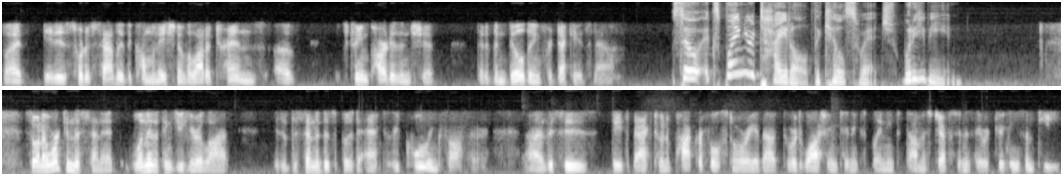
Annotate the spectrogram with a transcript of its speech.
but it is sort of sadly the culmination of a lot of trends of extreme partisanship that have been building for decades now. So, explain your title, The Kill Switch. What do you mean? So, when I worked in the Senate, one of the things you hear a lot is that the Senate is supposed to act as a cooling saucer. Uh, this is dates back to an apocryphal story about George Washington explaining to Thomas Jefferson as they were drinking some tea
